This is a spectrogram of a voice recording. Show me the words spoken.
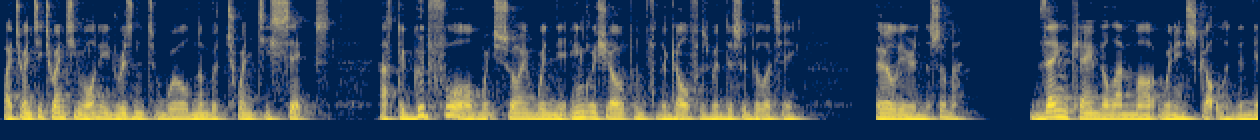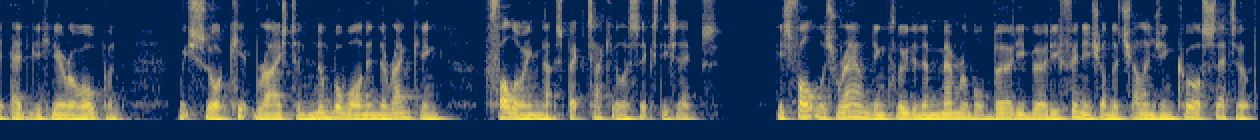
By 2021, he'd risen to world number 26 after good form, which saw him win the English Open for the golfers with disability earlier in the summer. Then came the landmark win in Scotland in the EDGA Hero Open, which saw Kipp rise to number one in the ranking following that spectacular 66. His faultless round included a memorable birdie-birdie finish on the challenging course setup,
